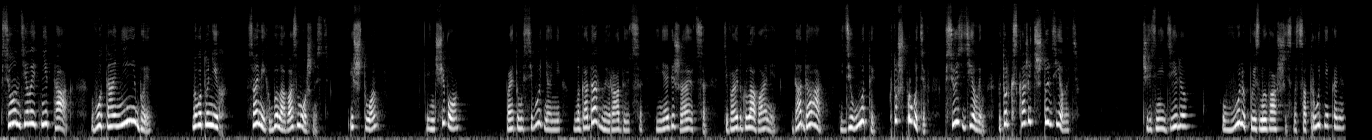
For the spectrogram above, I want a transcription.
все он делает не так. Вот они бы... Но вот у них самих была возможность. И что? И ничего. Поэтому сегодня они благодарны и радуются, и не обижаются, кивают головами. Да-да, идиоты, кто ж против? Все сделаем, вы только скажите, что делать. Через неделю в волю поизмывавшись над сотрудниками,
